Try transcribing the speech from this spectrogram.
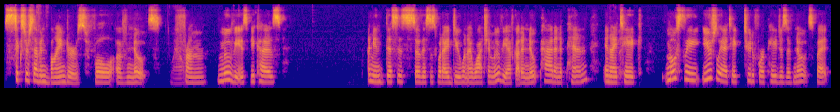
six or seven binders full of notes Wow. from movies because I mean, this is so this is what I do when I watch a movie. I've got a notepad and a pen, and I take mostly, usually, I take two to four pages of notes, but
